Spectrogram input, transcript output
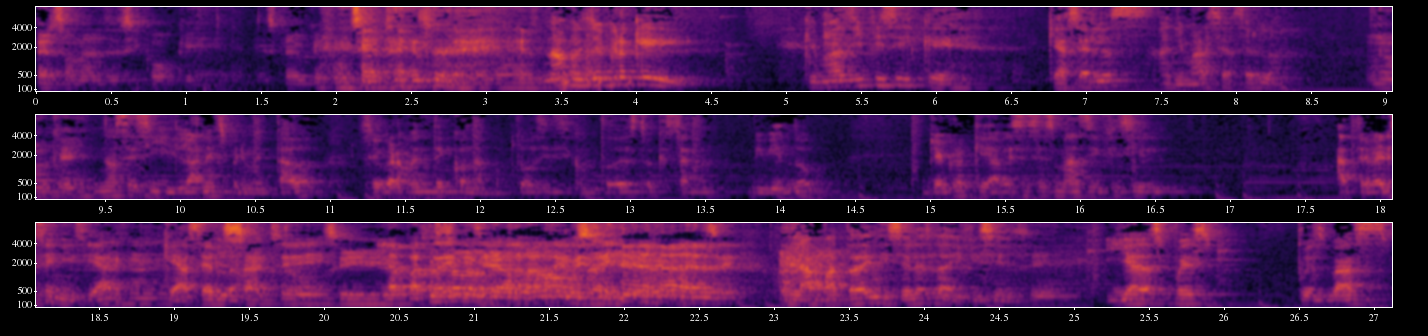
personales? Así como que espero que funcione. pero no es- No, pues yo creo que, que más difícil que, que hacerlo es animarse a hacerlo. Ok. No sé si lo han experimentado, seguramente con apoptosis y con todo esto que están viviendo. Yo creo que a veces es más difícil atreverse a iniciar que hacerlo. Exacto. Sí. Sí. La patada Justo inicial es la más difícil. Sí. La patada inicial es la difícil. Sí. Y ya después, pues vas.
